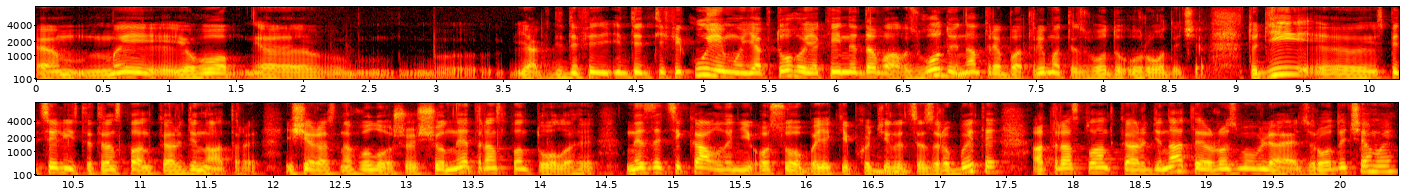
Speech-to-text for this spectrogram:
е, ми його е, як ідентифікуємо як того, який не давав згоду, і нам треба отримати згоду у родичів. Тоді е, спеціалісти, трансплант-координатори, і ще раз наголошую, що не трансплантологи, не зацікавлені особи, які б хотіли це зробити, а трансплант-координатори розмовляють з родичами,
